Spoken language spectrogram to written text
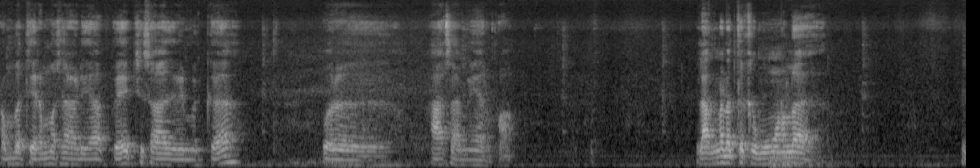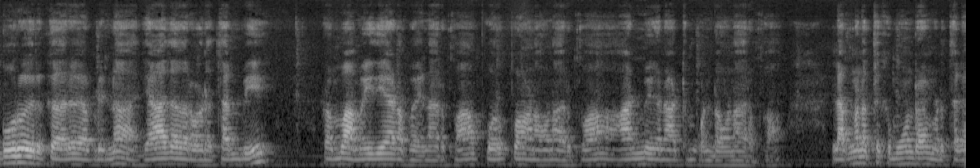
ரொம்ப திறமசாலியாக பேச்சு சாதனை மிக்க ஒரு ஆசாமியாக இருப்பான். லக்னத்துக்கு மூணில் குரு இருக்கார் அப்படின்னா ஜாதகரோட தம்பி ரொம்ப அமைதியான பையனாக இருப்பான். பொறுப்பானவனாக இருப்பான். ஆன்மீக நாட்டம் கொண்டவனாக இருப்பான். லக்னத்துக்கு மூன்றாம் இடத்துல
